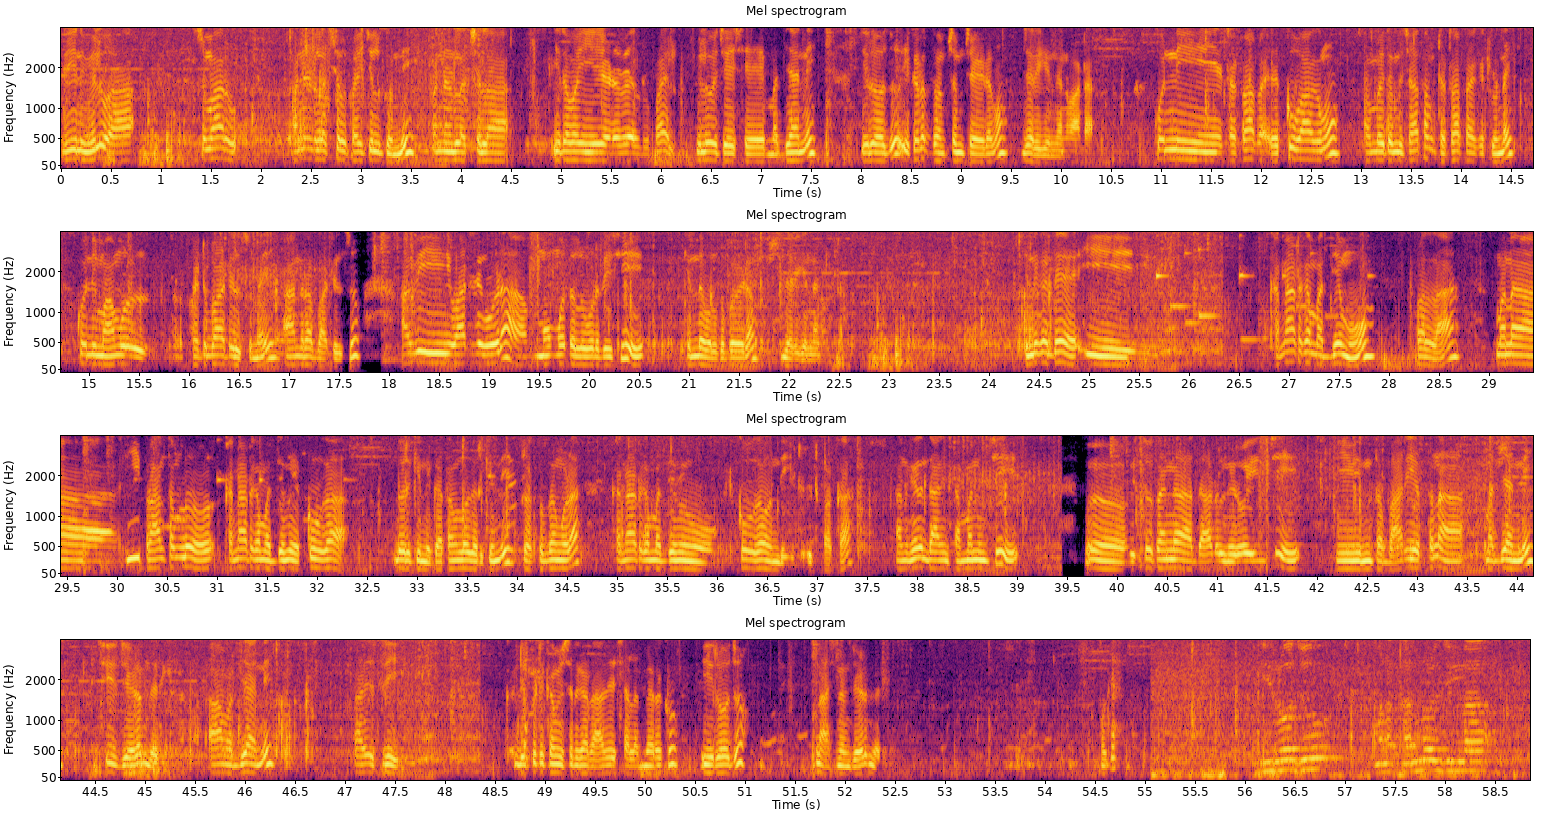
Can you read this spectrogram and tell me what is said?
దీని విలువ సుమారు పన్నెండు లక్షల పైచిలకు ఉంది. పన్నెండు లక్షల ఇరవై ఏడు వేల రూపాయలు విలువ చేసే మద్యాన్ని ఈరోజు ఇక్కడ ధ్వంసం చేయడం జరిగిందనమాట. కొన్ని టెట్రా ఎక్కువ భాగము తొంభై తొమ్మిది శాతం టెట్రా ప్యాకెట్లు ఉన్నాయి కొన్ని మామూలు పెట్ బాటిల్స్ ఉన్నాయి ఆంధ్ర బాటిల్స్. అవి వాటిని కూడా మూతలు కూడా తీసి కింద ఉలకపోయడం జరిగిందనమాట. ఎందుకంటే ఈ కర్ణాటక మద్యము వల్ల మన ఈ ప్రాంతంలో కర్ణాటక మద్యం ఎక్కువగా దొరికింది గతంలో దొరికింది. ప్రస్తుతం కూడా కర్ణాటక మద్యము ఎక్కువగా ఉంది ఇటు ఇటు పక్క. అందుకని దానికి సంబంధించి విస్తృతంగా దాడులు నిర్వహించి ఈ ఇంత భారీ ఎత్తున మద్యాన్ని సీజ్ చేయడం జరిగింది. ఆ మద్యాన్ని రాజశ్రీ డిప్యూటీ కమిషనర్ గారి ఆదేశాల మేరకు ఈరోజు నాశనం చేయడం జరిగింది. ఓకే? ఈరోజు మన కర్నూలు జిల్లా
